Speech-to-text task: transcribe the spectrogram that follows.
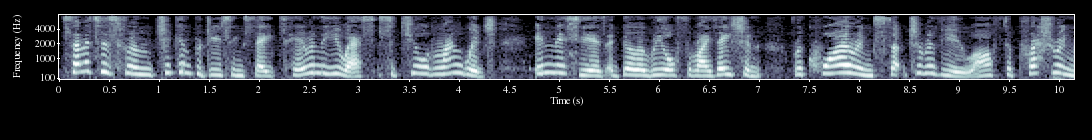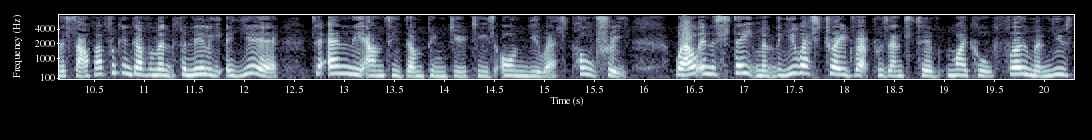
Senators from chicken-producing states here in the US secured language in this year's AGOA reauthorization requiring such a review after pressuring the South African government for nearly a year to end the anti-dumping duties on US poultry. Well, in a statement, the US Trade Representative Michael Froman used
